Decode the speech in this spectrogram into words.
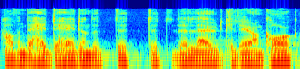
having the head to head on the the, the, the Louth Kildare and Cork.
